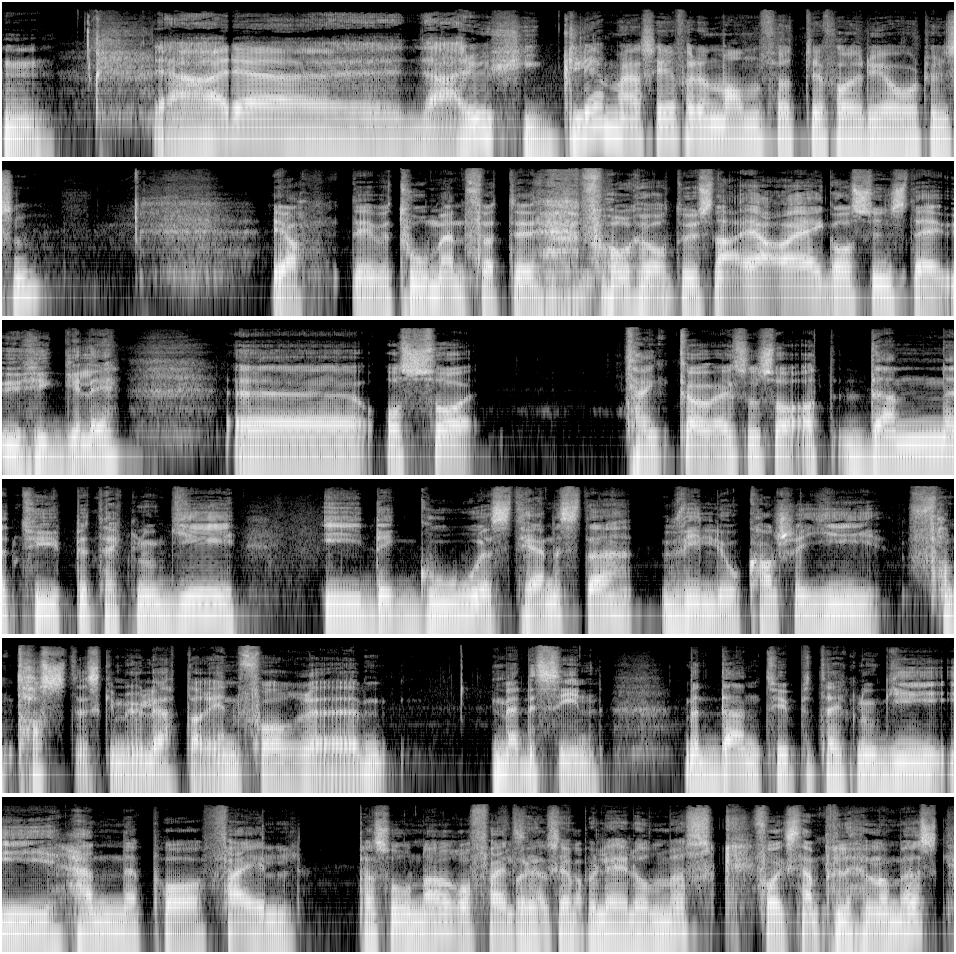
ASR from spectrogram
Det, er, eh, det er uhyggelig, må jeg si, for en mann født i forrige årtusen. Ja, det er to menn født i forrige årtusen. Ja, jeg også syns det er uhyggelig. Eh, og så tenker jo jeg som så at denne type teknologi i det godes tjeneste vil jo kanskje gi fantastiske muligheter innenfor eh, medisin. Men den type teknologi i hendene på feil personer og feil For eksempel Elon Musk. for eksempel Elon Musk,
